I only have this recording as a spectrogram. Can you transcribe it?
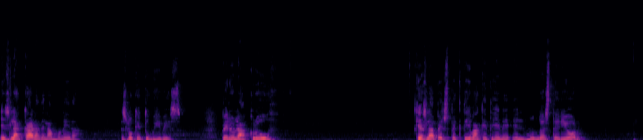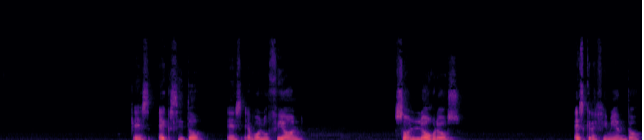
es la cara de la moneda, es lo que tú vives. Pero la cruz que es la perspectiva que tiene el mundo exterior, es éxito, es evolución, son logros, es crecimiento,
